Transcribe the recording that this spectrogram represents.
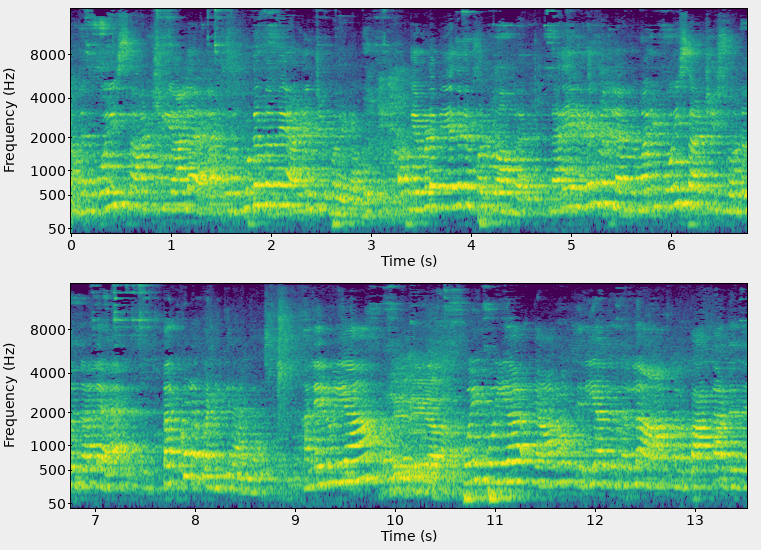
அந்த பொய் சாட்சியால ஒரு குடும்பமே அழிஞ்சு போயிடும். அவங்க எவ்வளவு வேதனைப்படுவாங்க. நிறைய இடங்கள்ல அந்த மாதிரி பொய் சாட்சி சொல்றதால தற்கொலை பண்ணிக்கிறாங்க. ஹalleluya. பொய் பொய்யா தெரியாததெல்லாம் நம்ம பார்க்காதத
